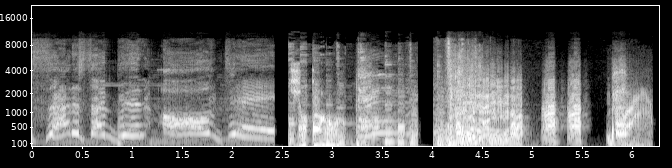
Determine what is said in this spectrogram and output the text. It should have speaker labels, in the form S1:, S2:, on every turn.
S1: Saddest I've been all day.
